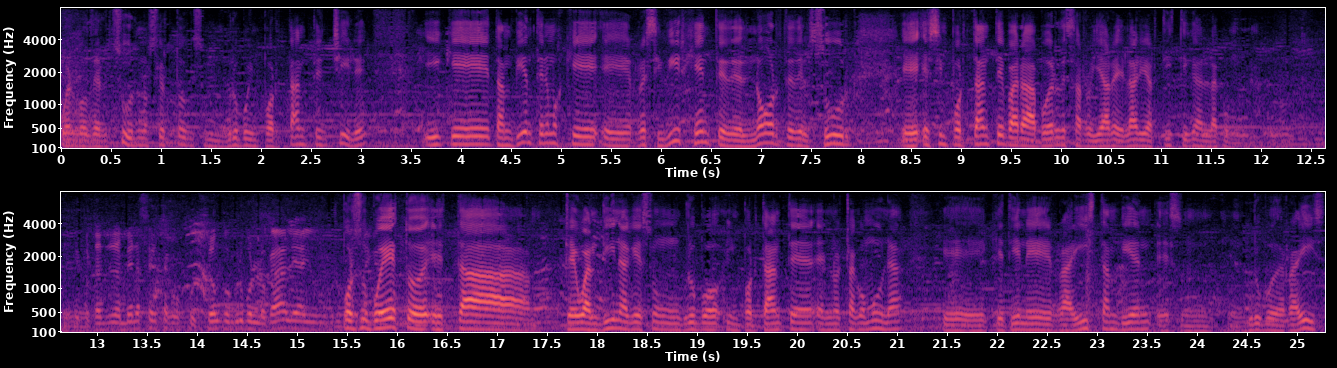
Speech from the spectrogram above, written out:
Cuervos del Sur, ¿no es cierto?, que es un grupo importante en Chile y que también tenemos que eh, recibir gente del norte, del sur, eh, es importante para poder desarrollar el área artística en la comuna. Importante también hacer esta conjunción con grupos locales. Hay un Por supuesto, está Treguandina, que es un grupo importante en nuestra comuna, que tiene raíz también, es un grupo de raíz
